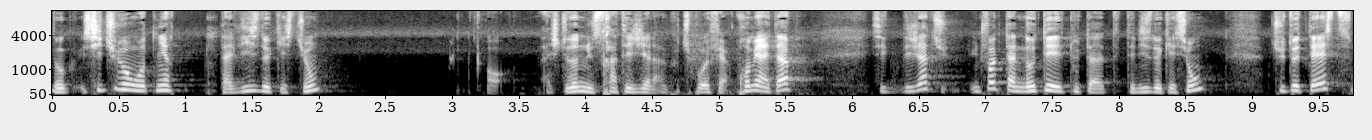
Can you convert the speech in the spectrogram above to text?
Donc, si tu veux retenir ta liste de questions, oh, je te donne une stratégie là que tu pourrais faire. Première étape, c'est que déjà, tu- une fois que tu as noté toute ta, tes listes de questions, tu te testes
